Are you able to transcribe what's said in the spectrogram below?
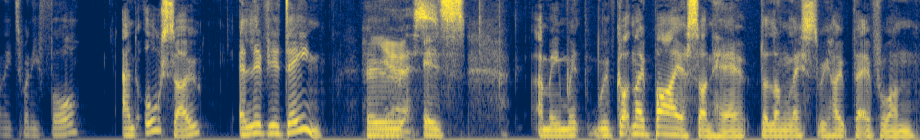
2024, and also Olivia Dean, who is. Yes. I mean, we, we've got no bias on here. The long list. We hope that everyone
